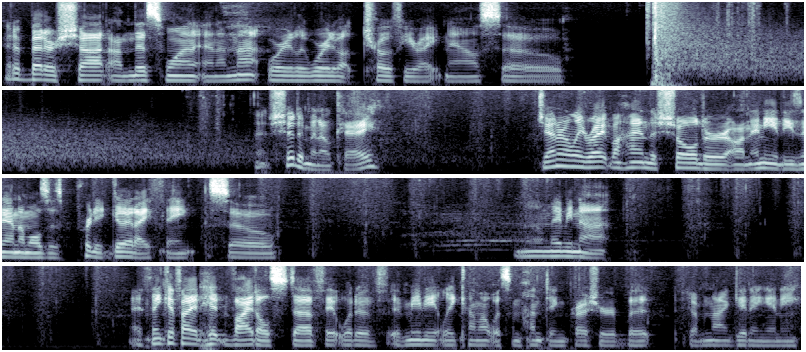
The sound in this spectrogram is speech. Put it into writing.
I got a better shot on this one, and I'm not really worried about trophy right now, so... That should have been okay. Generally right behind the shoulder on any of these animals is pretty good, I think, so... Well, maybe not. I think if I had hit vital stuff, it would have immediately come up with some hunting pressure, but I'm not getting any.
